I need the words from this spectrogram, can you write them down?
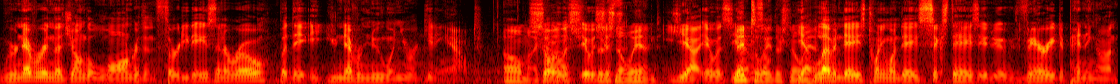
we were never in the jungle longer than 30 days in a row, but they you never knew when you were getting out. Oh my so gosh. it was it was There's just no end. Yeah, it was yeah, it was Mentally, there's no yeah, end. 11 days, 21 days, six days. It, it would vary depending on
